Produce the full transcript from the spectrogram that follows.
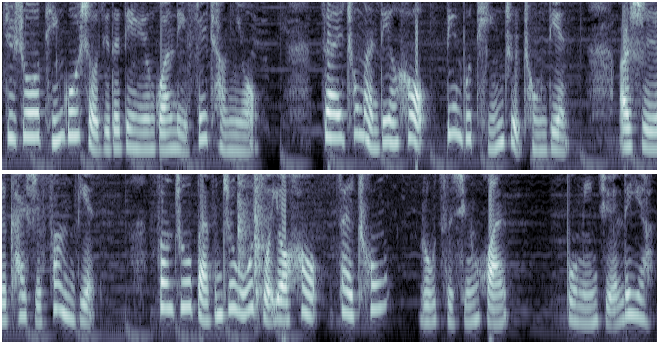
据说苹果手机的电源管理非常牛，在充满电后，并不停止充电，而是开始放电，放出百分之五左右后再充，如此循环，不明觉厉啊！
